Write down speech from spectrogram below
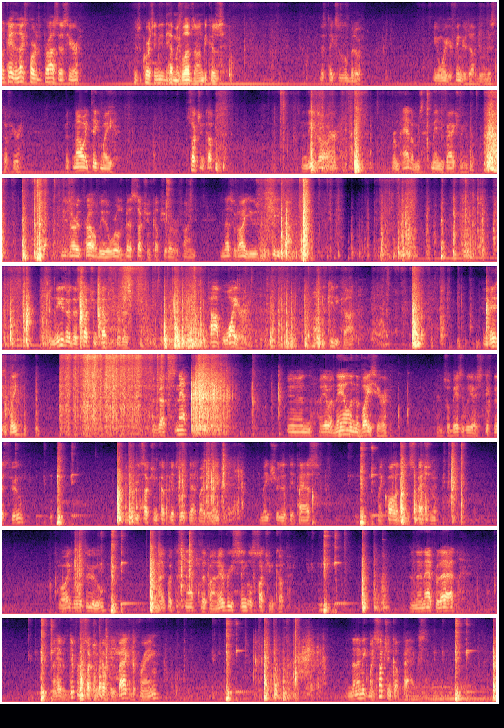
Okay, the next part of the process here is, of course, I need to have my gloves on because this takes a little bit of, you can wear your fingers out doing this stuff here. But now I take my suction cups, and these are from Adams Manufacturing. These are probably the world's best suction cups you'll ever find. And that's what I use for the kitty cot. These are the suction cups for the top wire on the kitty cot. And basically, I've got snap and I have a nail in the vise here. And so basically I stick this through. And every suction cup gets looked at by the way to make sure that they pass my quality inspection. Go through and I put the snap clip on every single suction cup. And then after that, I have a different suction cup for the back of the frame. And then I make my suction cup packs. So,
